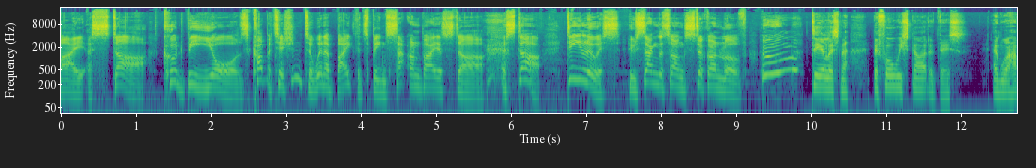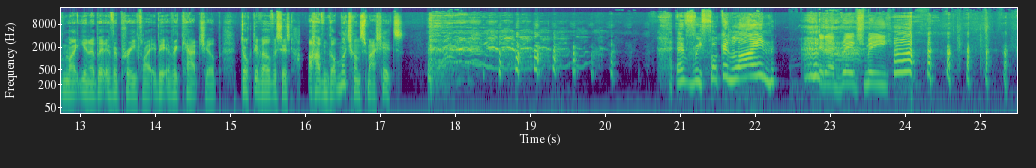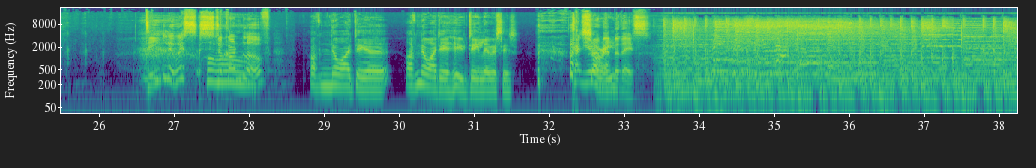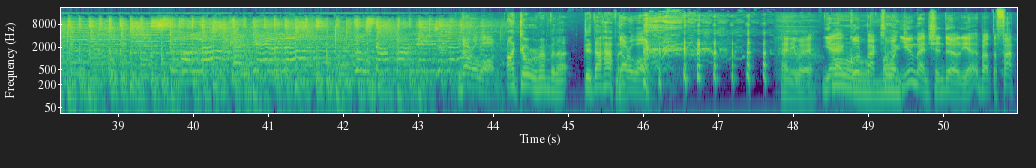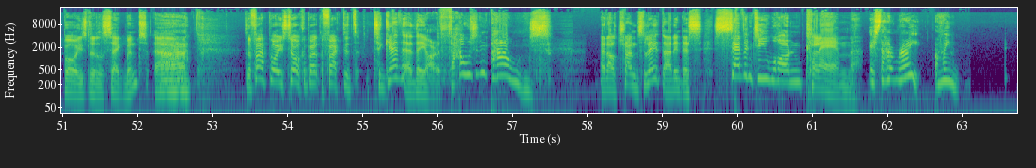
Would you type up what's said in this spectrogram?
By a star could be yours. Competition to win a bike that's been sat on by a star. A star. D. Lewis, who sang the song Stuck on Love. Whom? Dear listener, before we started this, and we're having like, you know, a bit of a pre flight, a bit of a catch up, Dr. Velvet says, I haven't got much on Smash Hits. Every fucking line! It enraged me. D. Lewis, Stuck Oh. on Love. I've no idea. I've no idea who D. Lewis is. Can you Sorry. remember this? Not a one. I don't remember that. Did that happen? Not a one. anyway, yeah, Oh, good back to what you mentioned earlier about the Fat Boys little segment. Um, Uh-huh. The Fat Boys talk about the fact that together they are a thousand pounds. And I'll translate that into 71 clem. Is that right? I mean,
